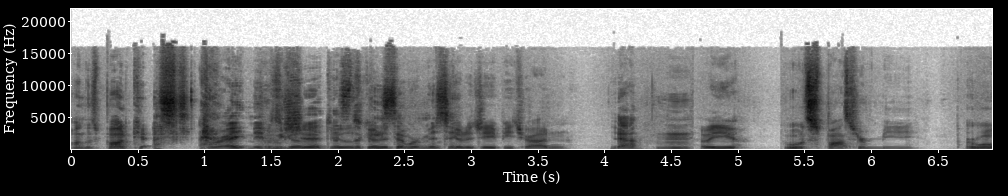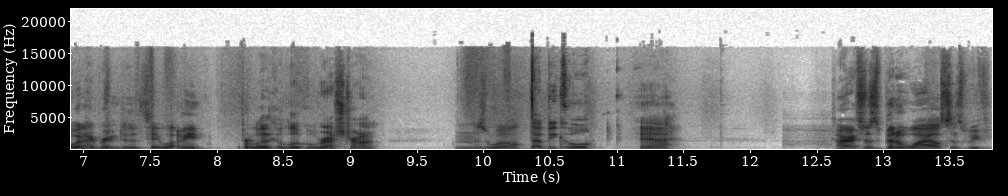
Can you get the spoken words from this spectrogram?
on this podcast. Right? Maybe we Go- should. dude, That's the go piece to- that we're let's missing. go to JP Trodden. yeah. Mm-hmm. How about you? what would sponsor me, or what would I bring to the table? I mean, probably like a local restaurant mm. as well. That'd be cool. Yeah. All right, so it's been a while since we've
